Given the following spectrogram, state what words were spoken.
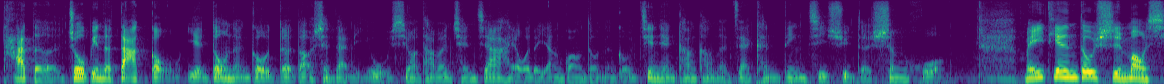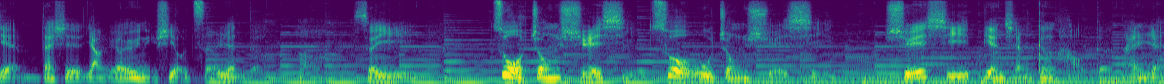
他的周边的大狗也都能够得到圣诞礼物。希望他们全家还有我的阳光都能够健健康康的在垦丁继续的生活。每一天都是冒险，但是养儿育女是有责任的啊，所以做中学习，错误中学习，学习变成更好。的男人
